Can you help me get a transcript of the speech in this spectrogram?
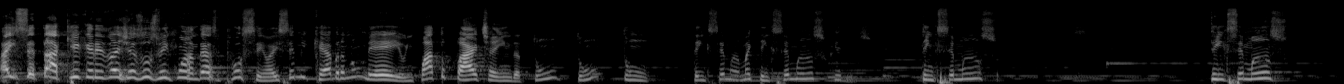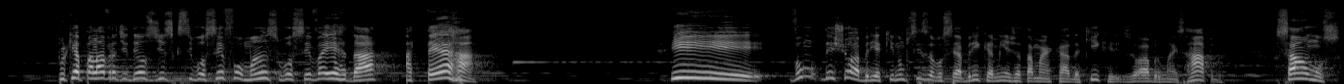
Aí você está aqui, querido, aí Jesus vem com uma dessas. Pô, Senhor, aí você me quebra no meio, em quatro partes ainda. Tum, tum, tum. Tem que ser manso, mas tem que ser manso, queridos. Tem que ser manso tem que ser manso. Porque a palavra de Deus diz que se você for manso, você vai herdar a terra. E Vamos, deixa eu abrir aqui, não precisa você abrir, que a minha já está marcada aqui, queridos, eu abro mais rápido. Salmos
